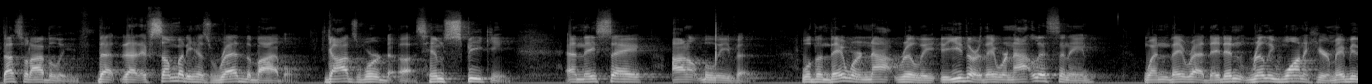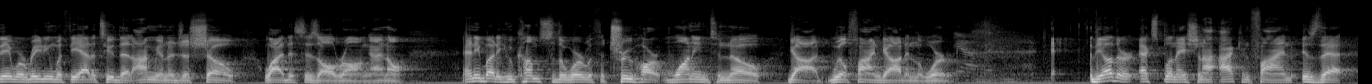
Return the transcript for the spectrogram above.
That's what I believe. That, that if somebody has read the Bible, God's word to us, Him speaking, and they say, I don't believe it, well, then they were not really, either they were not listening when they read, they didn't really want to hear. Maybe they were reading with the attitude that I'm going to just show why this is all wrong. I know. Anybody who comes to the Word with a true heart wanting to know God will find God in the Word. Yeah. The other explanation I, I can find is that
